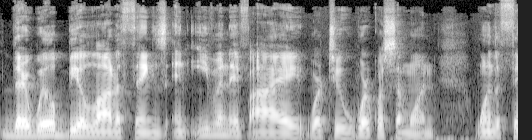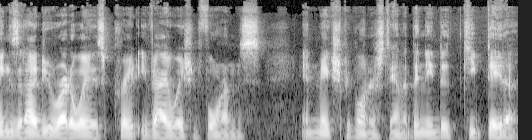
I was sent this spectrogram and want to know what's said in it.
there will be a lot of things, and even if I were to work with someone, one of the things that I do right away is create evaluation forms and make sure people understand that they need to keep data.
